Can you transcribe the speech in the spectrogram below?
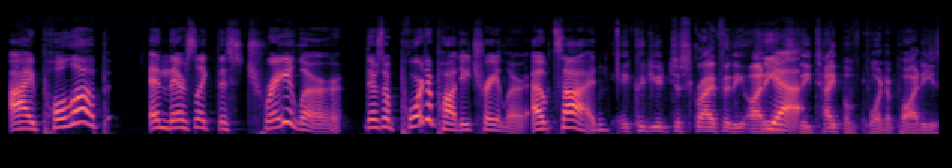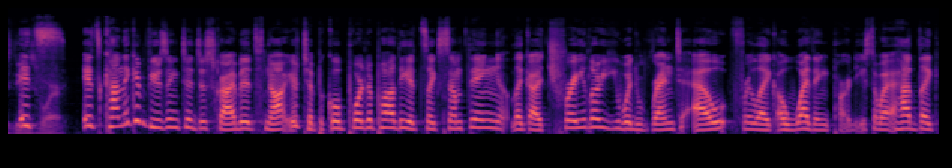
I pull up and there's like this trailer. There's a porta potty trailer outside. Could you describe for the audience Yeah. the type of porta potties these were? It's kind of confusing to describe it. It's not your typical porta potty. It's like something like a trailer you would rent out for like a wedding party. So it had like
